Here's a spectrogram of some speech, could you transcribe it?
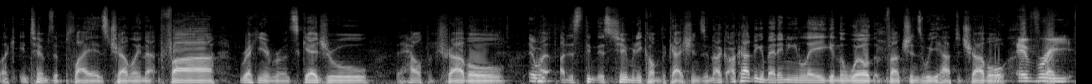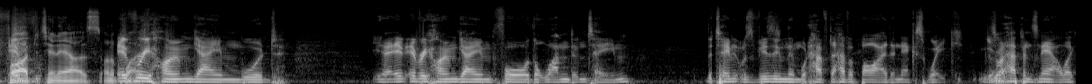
like, in terms of players traveling that far, wrecking everyone's schedule, the health of travel. Would- I, I just think there's too many complications, and I, I can't think about any league in the world that functions where you have to travel Well, every- like, five every- to ten hours on a plane. every home game would, you know, every home game for the London team, the team that was visiting them would have to have a bye the next week. That's Yeah. what happens now. Like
